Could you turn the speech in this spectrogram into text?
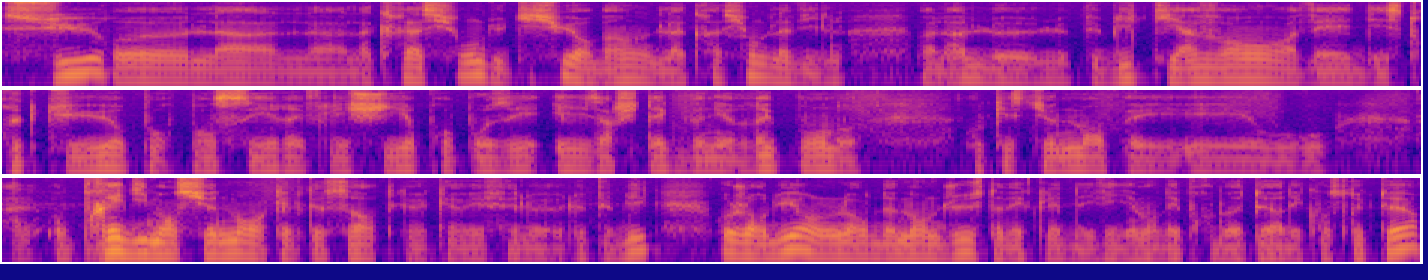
sur euh, la, création du tissu urbain, la création de la ville. Voilà, le, public qui avant avait des structures pour penser, réfléchir, proposer, et les architectes venaient répondre aux questionnements et, et aux, au prédimensionnement en quelque sorte qu'avait fait le, public. Aujourd'hui, on leur demande juste, avec l'aide évidemment des promoteurs, des constructeurs,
